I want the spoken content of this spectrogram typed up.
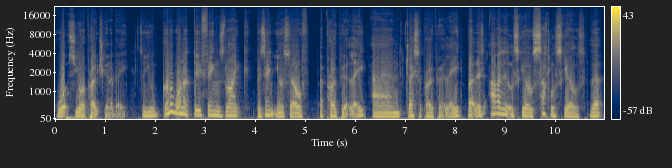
What's your approach going to be? So you're going to want to do things like present yourself appropriately and dress appropriately, but there's other little skills, subtle skills that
